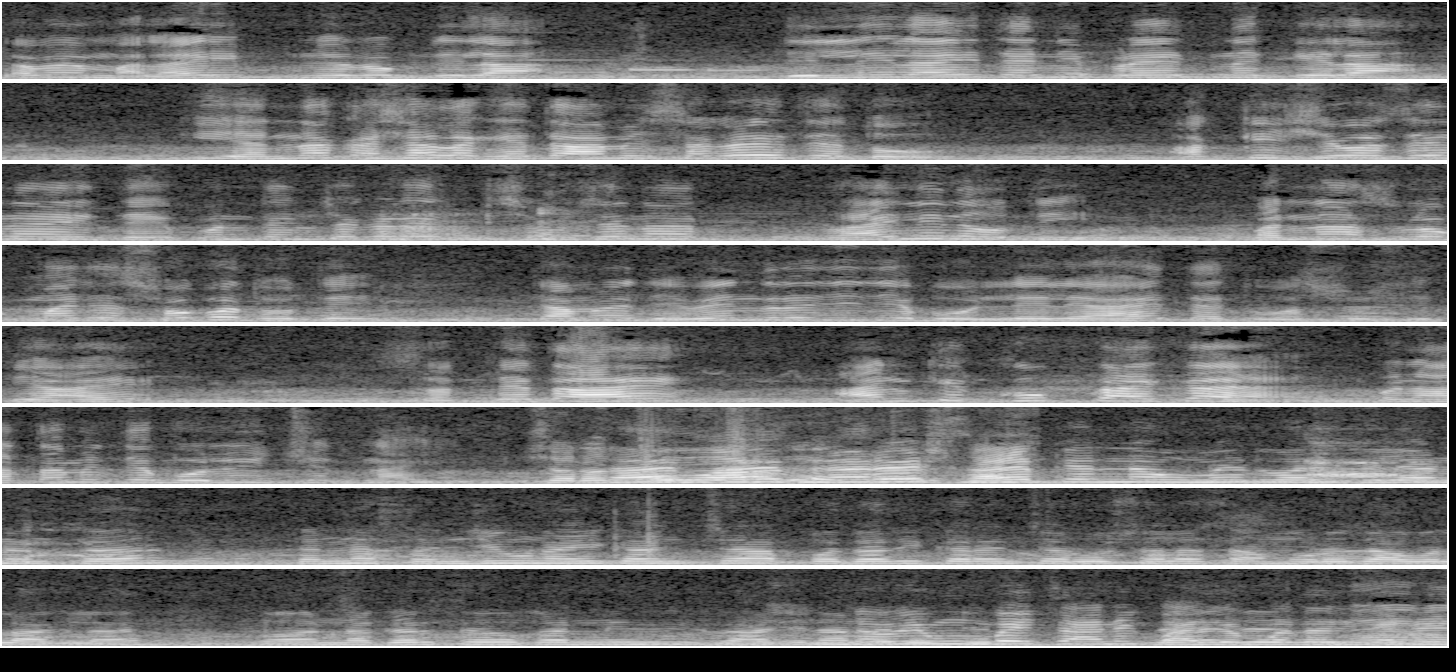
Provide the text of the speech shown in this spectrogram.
त्यामुळे मलाही निरोप दिला. दिल्लीलाही त्यांनी प्रयत्न केला की यांना कशाला घेता आम्ही सगळेच येतो. अख्खी शिवसेना येते पण त्यांच्याकडे शिवसेना राहिली नव्हती. पन्नास लोक माझ्या सोबत होते. त्यामुळे देवेंद्रजी जे बोललेले आहे त्यात वस्तुस्थिती आहे सत्यता आहे आणखी खूप काय काय आहे पण आता मी ते बोलू इच्छित नाही. शरद साहेब पवार नरेश साहेब. म्हस्केंना उमेदवारी दिल्यानंतर त्यांना संजीव नाईकांच्या पदाधिकाऱ्यांच्या रोषाला सामोरं जावं लागलंय. नगरसेवकांनी राजीनामा नवी अनेक भाजप पदाधिकारी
